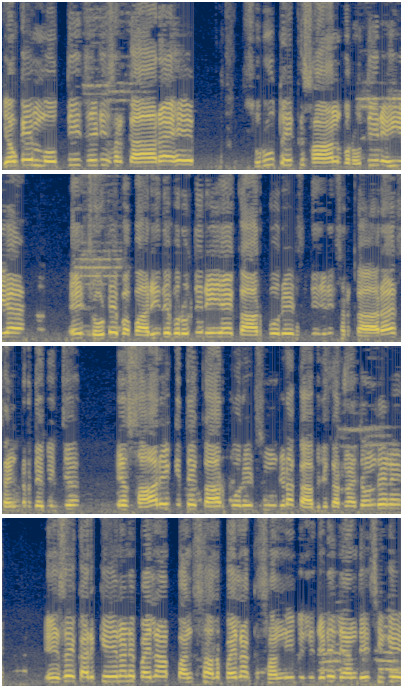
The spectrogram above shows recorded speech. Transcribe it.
ਕਿਉਂਕਿ ਮੋਦੀ ਜਿਹੜੀ ਸਰਕਾਰ ਹੈ ਇਹ ਸ਼ੁਰੂ ਤੋਂ ਹੀ ਕਿਸਾਨ ਵਿਰੋਧੀ ਰਹੀ ਹੈ ਇਹ ਛੋਟੇ ਵਪਾਰੀ ਦੇ ਵਿਰੋਧੀ ਰਹੀ ਹੈ ਕਾਰਪੋਰੇਟਸ ਦੀ ਜਿਹੜੀ ਸਰਕਾਰ ਹੈ, ਸੈਂਟਰ ਦੇ ਵਿੱਚ, ਇਹ ਸਾਰੇ ਕਿਤੇ ਕਾਰਪੋਰੇਟਸ ਨੂੰ ਜਿਹੜਾ ਕਾਬਜ਼ ਕਰਨਾ ਚਾਹੁੰਦੇ ਨੇ। ਇਸੇ ਕਰਕੇ ਇਹਨਾਂ ਨੇ ਪਹਿਲਾਂ 5 ਸਾਲ ਪਹਿਲਾਂ ਕਿਸਾਨੀ ਬਿੱਲ ਜਿਹੜੇ ਲਿਆਂਦੇ ਸੀਗੇ,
